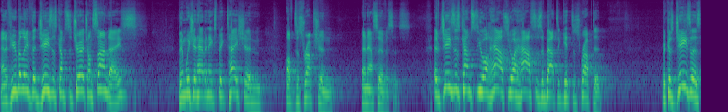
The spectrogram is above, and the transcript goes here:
And if you believe that Jesus comes to church on Sundays, then we should have an expectation of disruption in our services. If Jesus comes to your house, your house is about to get disrupted. Because Jesus,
